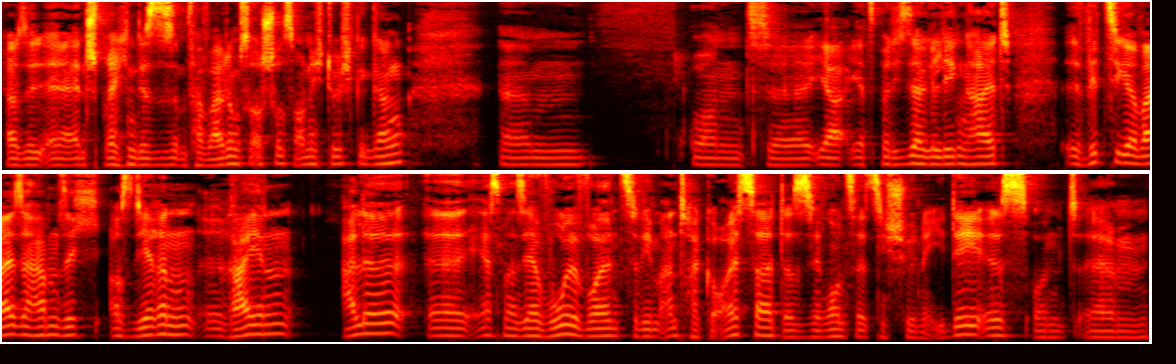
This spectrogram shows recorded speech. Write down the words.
Also äh, entsprechend ist es im Verwaltungsausschuss auch nicht durchgegangen. Ähm, und äh, ja, jetzt bei dieser Gelegenheit, äh, witzigerweise haben sich aus deren Reihen alle äh, erstmal sehr wohlwollend zu dem Antrag geäußert, dass es ja grundsätzlich eine schöne Idee ist und ähm,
